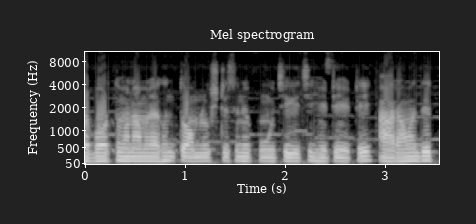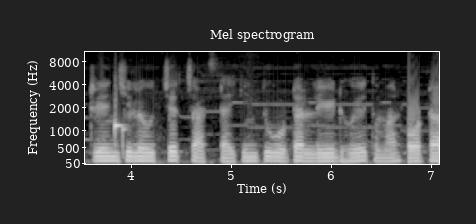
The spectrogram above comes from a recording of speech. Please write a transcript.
আর বর্তমানে আমরা এখন তমলুক স্টেশনে পৌঁছে গেছি হেঁটে হেঁটে। আর আমাদের ট্রেন ছিল হচ্ছে চারটায়, কিন্তু ওটা লেট হয়ে তোমার কটা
